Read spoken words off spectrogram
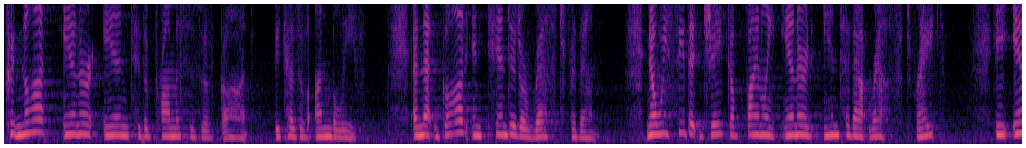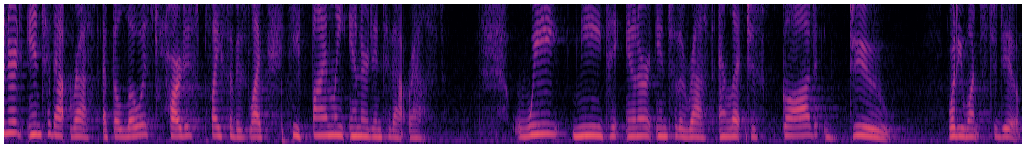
could not enter into the promises of God because of unbelief, and that God intended a rest for them. Now we see that Jacob finally entered into that rest, right? He entered into that rest at the lowest, hardest place of his life. He finally entered into that rest. We need to enter into the rest and let just God do what he wants to do.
